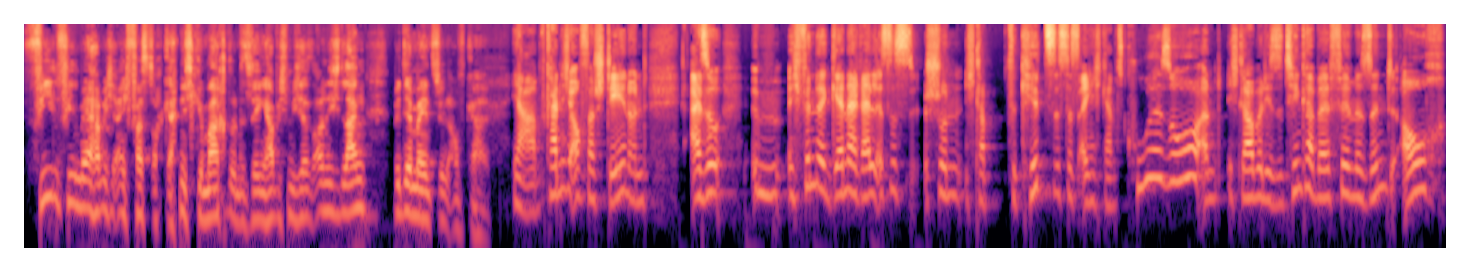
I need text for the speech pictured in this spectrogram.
viel, viel mehr habe ich eigentlich fast auch gar nicht gemacht. Und deswegen habe ich mich jetzt auch nicht lang mit der Mainstream aufgehalten. Ja, kann ich auch verstehen. Und also ähm, ich finde generell ist es schon, ich glaube, für Kids ist das eigentlich ganz cool so. Und ich glaube, diese Tinkerbell-Filme sind auch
